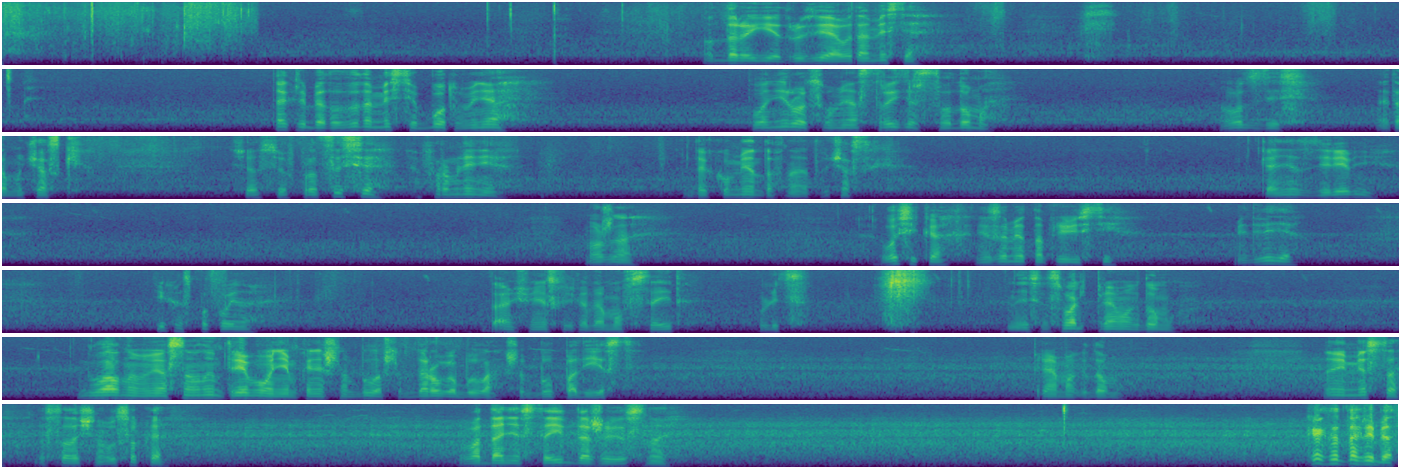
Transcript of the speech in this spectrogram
Вот, дорогие друзья, в этом месте Так, ребята, вот в этом месте бот у меня планируется у меня строительство дома. Вот здесь, на этом участке. Сейчас все в процессе оформления документов на этот участок. Конец деревни. Можно лосика незаметно привести. Медведя. Тихо, спокойно. Там еще несколько домов стоит, улица. Здесь асфальт прямо к дому. Главным и основным требованием, конечно, было, чтобы дорога была, чтобы был подъезд. Прямо к дому. Ну и место достаточно высокое. Вода не стоит даже весной. Как-то так, ребят.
